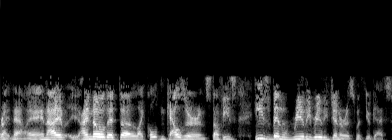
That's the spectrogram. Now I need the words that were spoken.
right now and i i know that uh like colton Cowser and stuff he's he's been really really generous with you guys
